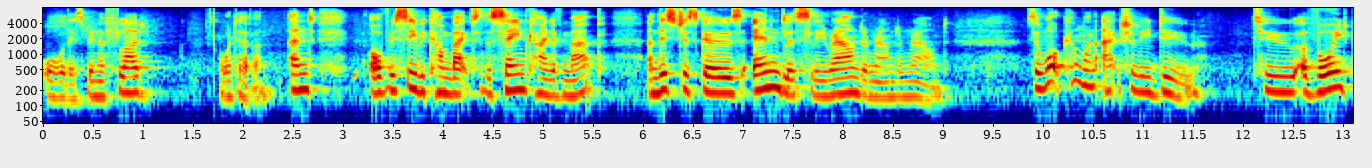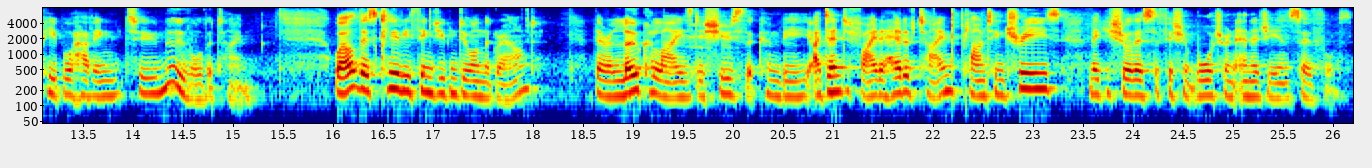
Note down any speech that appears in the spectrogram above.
or there's been a flood, whatever. And obviously, we come back to the same kind of map, and this just goes endlessly round and round and round. So, what can one actually do to avoid people having to move all the time? Well, there's clearly things you can do on the ground. There are localized issues that can be identified ahead of time, planting trees, making sure there's sufficient water and energy, and so forth.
